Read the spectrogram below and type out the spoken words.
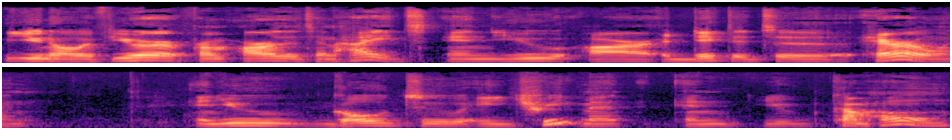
you know, if you're from Arlington Heights and you are addicted to heroin and you go to a treatment and you come home,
